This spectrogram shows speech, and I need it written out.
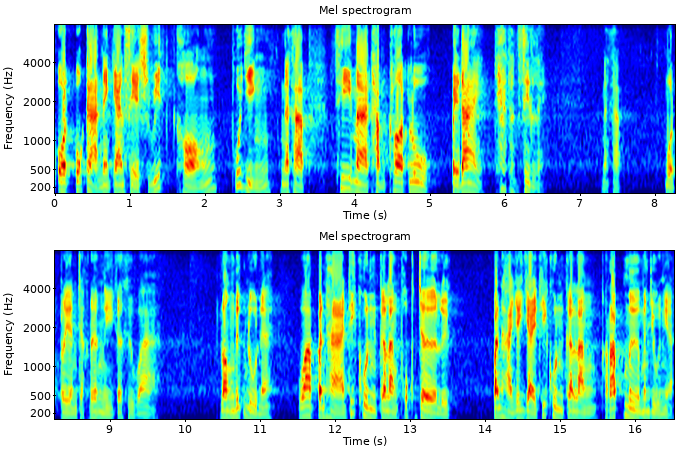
โอโอกาสในการเสียชีวิตของผู้หญิงนะครับ ที่มาทำคลอดลูกไปได้แทบทั้งสิ้นเลยนะครับ บทเรียนจากเรื่องนี้ก็คือว่า ลองนึกดูนะ ว่าปัญหาที่คุณกำลังพบเจอหรือปัญหาใหญ่ๆที่คุณกำลังรับมือมันอยู่เนี่ย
